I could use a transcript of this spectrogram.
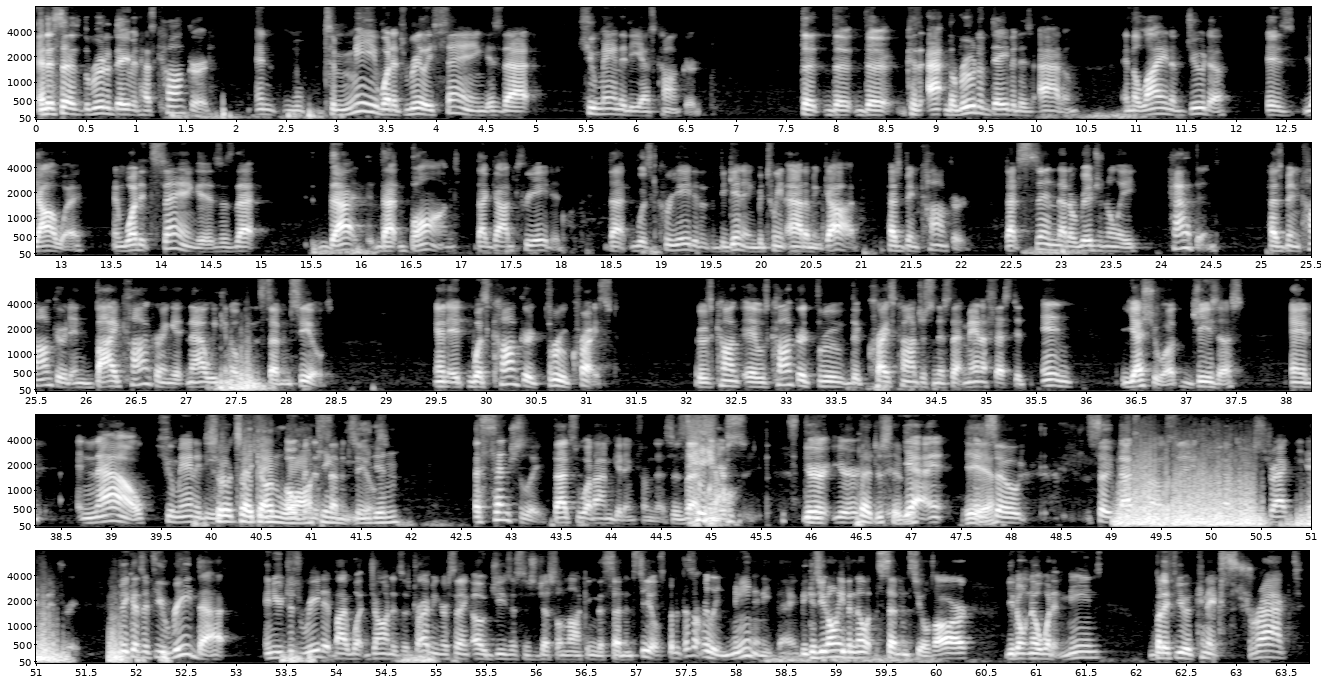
and it says the root of david has conquered. And to me what it's really saying is that humanity has conquered. The the the because the root of david is adam and the lion of judah is yahweh. And what it's saying is is that that that bond that god created that was created at the beginning between adam and god has been conquered that sin that originally happened has been conquered and by conquering it now we can open the seven seals and it was conquered through christ it was con- it was conquered through the christ consciousness that manifested in yeshua jesus and now humanity So it's like can open the unlocking seven seals Eden. essentially that's what i'm getting from this is that when you're you're you're That just hit me. yeah and, Yeah. and so so that's what i was saying you have to extract the imagery because if you read that and you just read it by what john is describing you're saying oh jesus is just unlocking the seven seals. But it doesn't really mean anything because you don't even know what the seven seals are. You don't know what it means. But if you can extract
